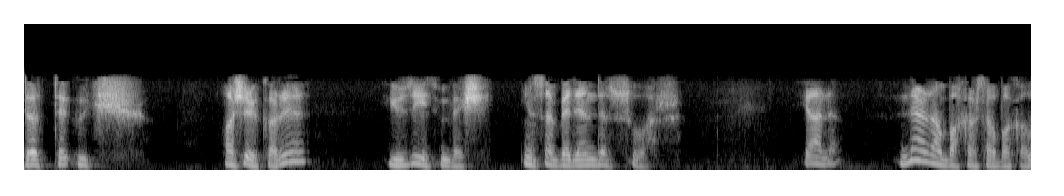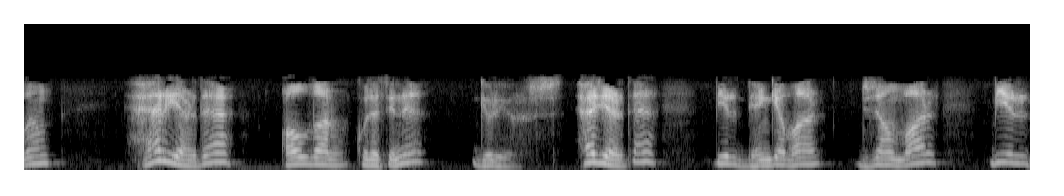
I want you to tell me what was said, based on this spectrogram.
Dörtte üç aşağı yukarı yüzde yetmiş beş insan bedeninde su var. Yani nereden bakarsak bakalım her yerde Allah'ın kudretini görüyoruz. Her yerde bir denge var, düzen var, bir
